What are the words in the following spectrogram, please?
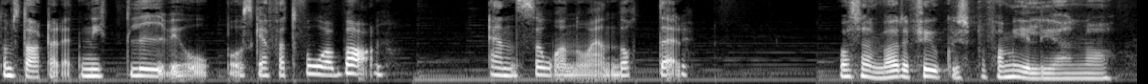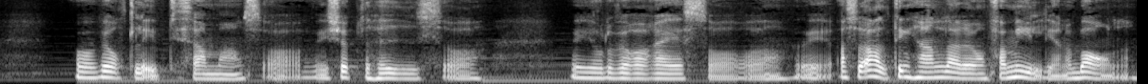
De startar ett nytt liv ihop och skaffar två barn. En son och en dotter. Och sen var det fokus på familjen och, och vårt liv tillsammans. Och vi köpte hus och vi gjorde våra resor. Och vi, alltså allting handlade om familjen och barnen.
